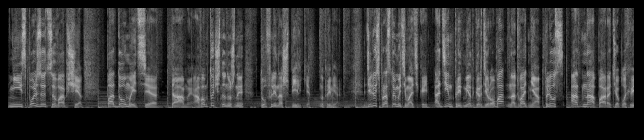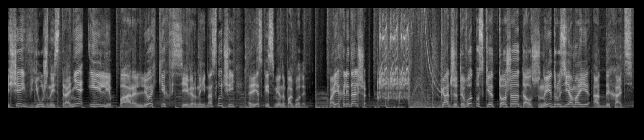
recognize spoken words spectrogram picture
не используются вообще. Подумайте, дамы, а вам точно нужны туфли на шпильке, например? Делюсь простой математикой. Один предмет гардероба на два дня, плюс одна пара теплых вещей в южной стране или пара легких в северной, на случай резкой смены погоды. Поехали дальше. Гаджеты в отпуске тоже должны, друзья мои, отдыхать.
